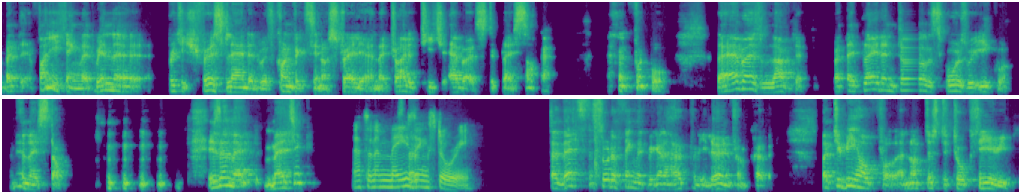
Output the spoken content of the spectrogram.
But the funny thing that when the British first landed with convicts in Australia and they tried to teach Abos to play soccer, football. The Abos loved it, but they played until the scores were equal and then they stopped. Isn't that magic? That's an amazing so, story. So that's the sort of thing that we're going to hopefully learn from COVID. But to be helpful and not just to talk theory,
